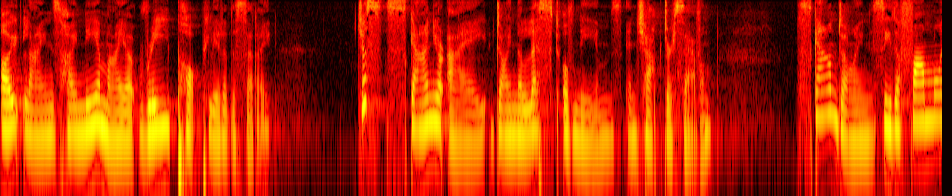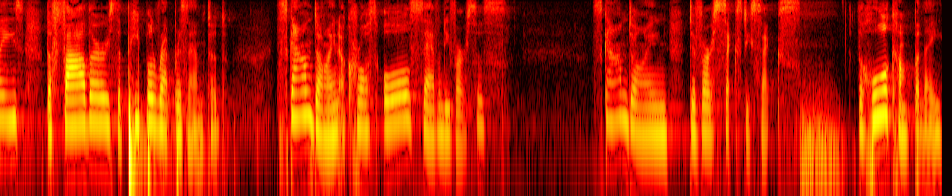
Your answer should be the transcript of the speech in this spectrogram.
outlines how Nehemiah repopulated the city. Just scan your eye down the list of names in chapter 7. Scan down, see the families, the fathers, the people represented. Scan down across all 70 verses. Scan down to verse 66. The whole company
